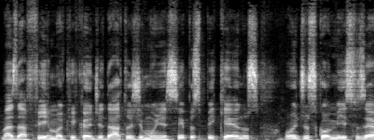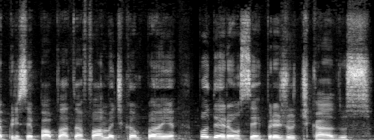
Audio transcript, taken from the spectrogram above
mas afirma que candidatos de municípios pequenos, onde os comícios é a principal plataforma de campanha, poderão ser prejudicados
